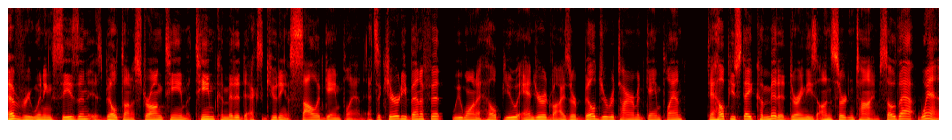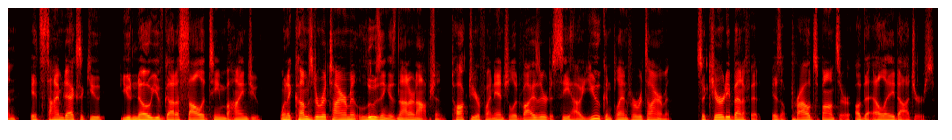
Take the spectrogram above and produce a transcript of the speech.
Every winning season is built on a strong team, a team committed to executing a solid game plan. At Security Benefit, we want to help you and your advisor build your retirement game plan to help you stay committed during these uncertain times so that when it's time to execute, you know you've got a solid team behind you. When it comes to retirement, losing is not an option. Talk to your financial advisor to see how you can plan for retirement. Security Benefit is a proud sponsor of the LA Dodgers.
